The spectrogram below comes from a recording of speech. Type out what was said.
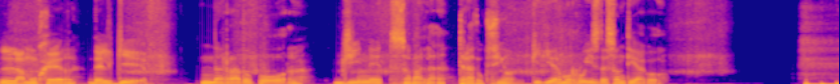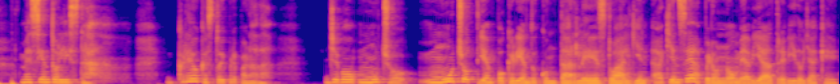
La mujer del GIF, narrado por Ginette Zavala, traducción Guillermo Ruiz de Santiago. Me siento lista. Creo que estoy preparada. Llevo mucho, mucho tiempo queriendo contarle esto a alguien, a quien sea, pero no me había atrevido ya que,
